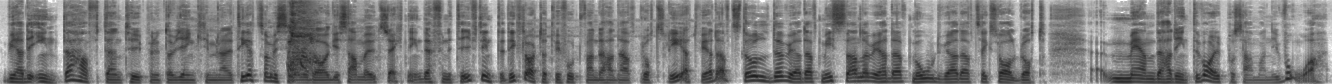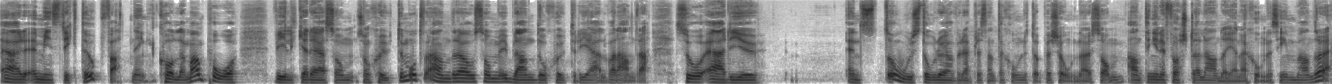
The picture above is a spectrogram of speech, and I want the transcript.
vi hade inte haft den typen av gängkriminalitet som vi ser idag i samma utsträckning. Definitivt inte. Det är klart att vi fortfarande hade haft brottslighet. Vi hade haft stölder, vi hade haft misshandel, vi hade haft mord, vi hade haft sexualbrott. Men det hade inte varit på samma nivå, är min strikta uppfattning. Kollar man på vilka det är som, som skjuter mot varandra och som ibland då skjuter ihjäl varandra så är det ju en stor, stor överrepresentation av personer som antingen är första eller andra generationens invandrare.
